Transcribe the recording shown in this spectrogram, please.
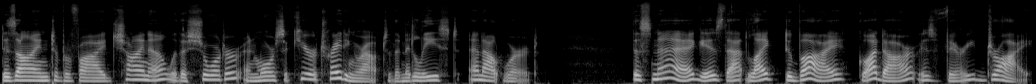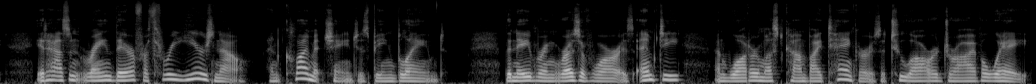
designed to provide China with a shorter and more secure trading route to the Middle East and outward. The snag is that, like Dubai, Gwadar is very dry. It hasn't rained there for three years now, and climate change is being blamed. The neighboring reservoir is empty, and water must come by tankers a two hour drive away.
